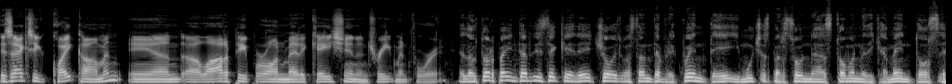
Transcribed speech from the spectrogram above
It's actually quite common, and a lot of people are on medication and treatment for it. El doctor Painter dice que de hecho es bastante frecuente y muchas personas toman medicamentos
